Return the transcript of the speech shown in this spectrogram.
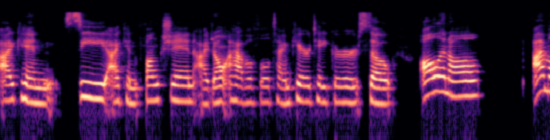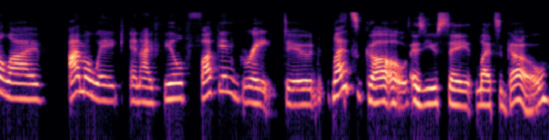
I can see, I can function. I don't have a full time caretaker. So, all in all, I'm alive. I'm awake and I feel fucking great, dude. Let's go. As you say, let's go.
